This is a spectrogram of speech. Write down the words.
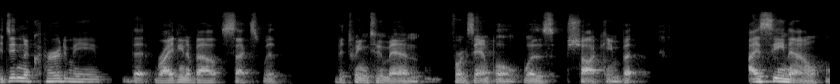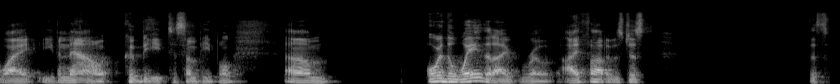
It didn't occur to me that writing about sex with between two men, for example, was shocking. But I see now why even now it could be to some people. Um, or the way that I wrote, I thought it was just this.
